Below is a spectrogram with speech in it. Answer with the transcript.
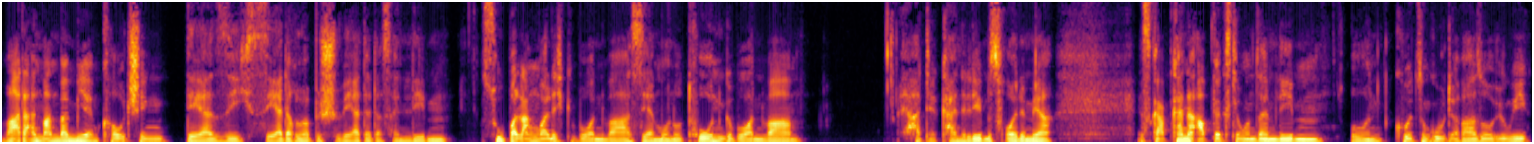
war da ein Mann bei mir im Coaching, der sich sehr darüber beschwerte, dass sein Leben super langweilig geworden war, sehr monoton geworden war. Er hatte keine Lebensfreude mehr. Es gab keine Abwechslung in seinem Leben und kurz und gut, er war so irgendwie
